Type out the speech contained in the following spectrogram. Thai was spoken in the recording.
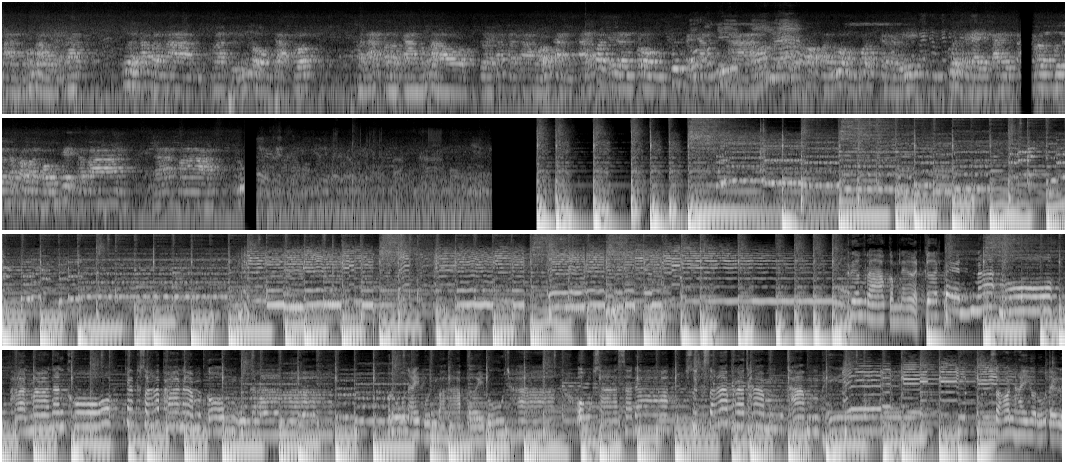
ทาง ของเรานะครับ เมื่อท่านประธานมาถึงลงจากรถคณะกรรมการของเรา โดยท่านประธานหอกันแล้วก็จะเดินตรงขึ้นไปยังวิหารแล้วก็มาร่วมพ้นกระดิเพื่อจะไปไปตามเมืองนครปฐมเทศบาล รื่องราวกำเนิดเกิดเป็นนะโม ผ่านมานั้นโคยักษาพานำกลมกราบรู้ในบุญบาปเอ่ยบูชา องค์ศาสดา ศึกษาพระธรรมคำเพสอนให้รู้ตื่น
